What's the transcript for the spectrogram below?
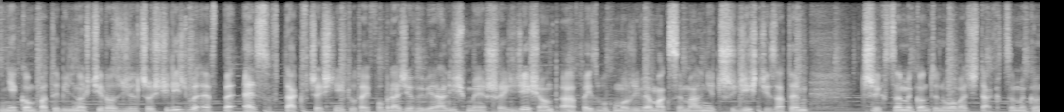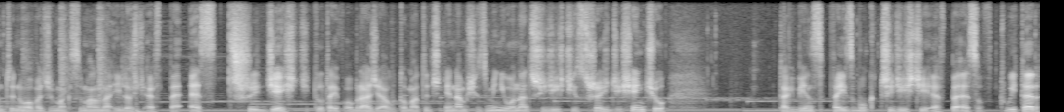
niekompatybilności rozdzielczości liczby FPS. Tak, wcześniej tutaj w obrazie wybieraliśmy 60, a Facebook umożliwia maksymalnie 30. Zatem czy chcemy kontynuować? Tak, chcemy kontynuować maksymalna ilość FPS 30. Tutaj w obrazie automatycznie nam się zmieniło na 30 z 60. Tak więc Facebook 30 FPS, Twitter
